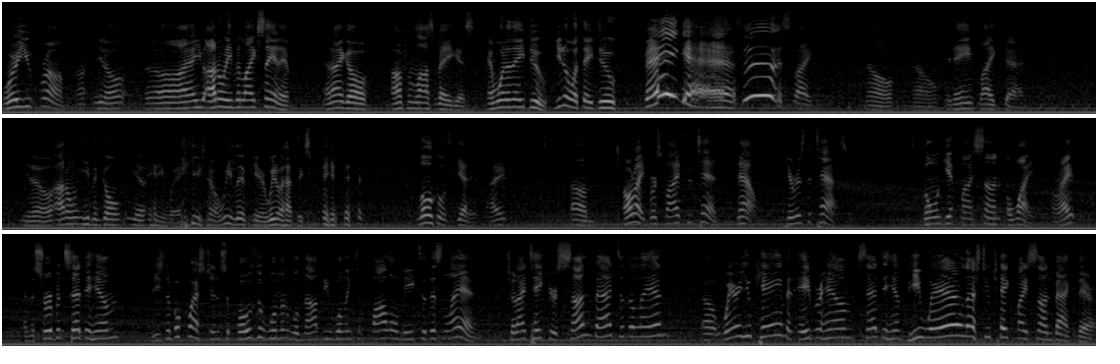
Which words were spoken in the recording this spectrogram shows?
"Where are you from?" Uh, you know, uh, I I don't even like saying it, and I go, "I'm from Las Vegas." And what do they do? You know what they do? Vegas. Ooh, it's like, no, no, it ain't like that. You know, I don't even go. You know, anyway. You know, we live here. We don't have to explain it. Locals get it, right? Um, all right, verse 5 through 10. Now, here is the task go and get my son a wife, all right? And the servant said to him, Reasonable question. Suppose the woman will not be willing to follow me to this land. Should I take your son back to the land uh, where you came? And Abraham said to him, Beware lest you take my son back there.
